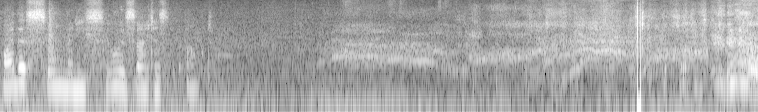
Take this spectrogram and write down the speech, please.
Why are there so many suicides about? Okay,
